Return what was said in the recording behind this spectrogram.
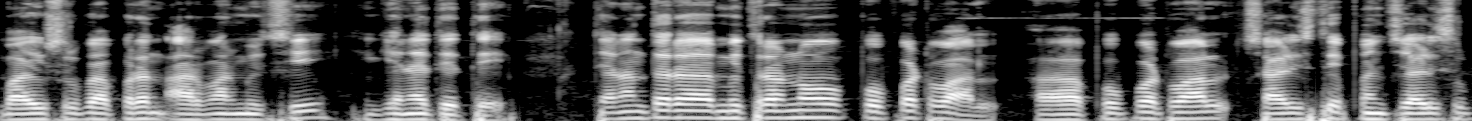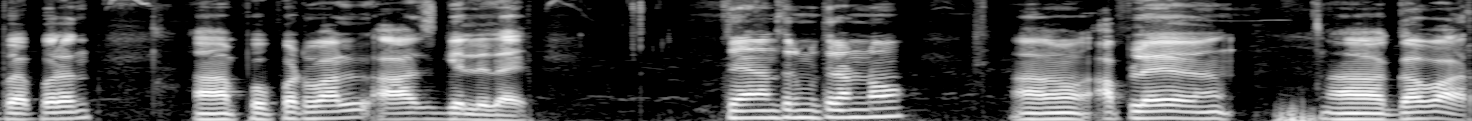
बावीस रुपयापर्यंत आरमार मिरची घेण्यात येते. त्यानंतर मित्रांनो पोपटवाल. पोपटवाल चाळीस ते पंचेचाळीस रुपयापर्यंत पोपटवाल आज गेलेला आहे. त्यानंतर मित्रांनो आपले गवार.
